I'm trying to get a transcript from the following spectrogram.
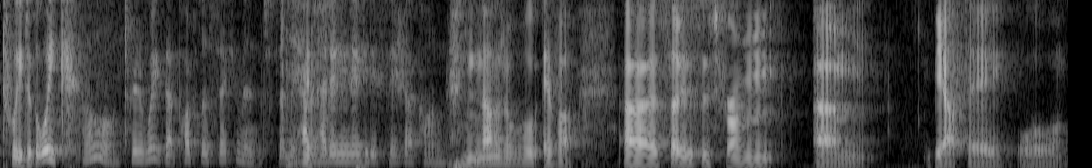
Tweet of the week. Oh, tweet of the week, that popular segment that we haven't had any negative feedback on. None at all, ever. Uh, so this is from um, Beate or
